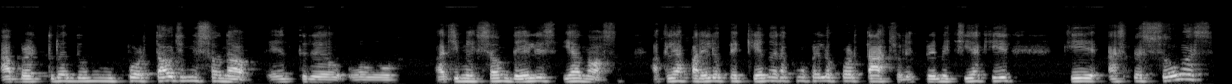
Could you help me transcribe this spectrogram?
a abertura de um portal dimensional entre o, a dimensão deles e a nossa. Aquele aparelho pequeno era como um aparelho portátil, ele permitia que, que as pessoas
